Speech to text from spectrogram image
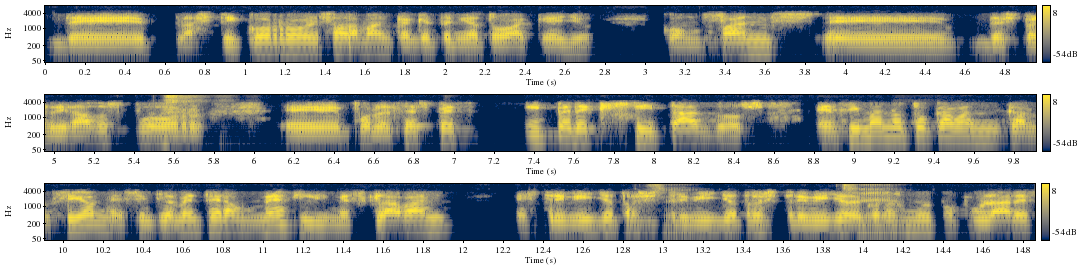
de plasticorro en Salamanca que tenía todo aquello, con fans eh, desperdigados por, eh, por el césped hiperexcitados. Encima no tocaban canciones, simplemente era un medley, mezclaban estribillo tras estribillo tras estribillo de cosas muy populares.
